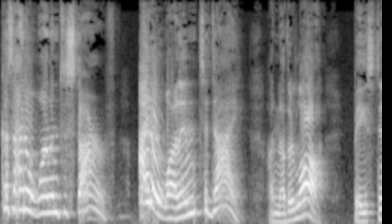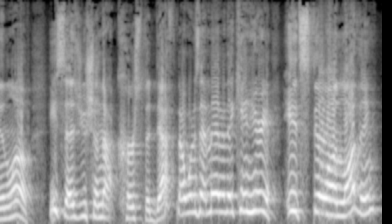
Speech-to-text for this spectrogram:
because I don't want him to starve. I don't want him to die. Another law based in love. He says, You shall not curse the deaf. Now, what does that matter? They can't hear you. It's still unloving.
